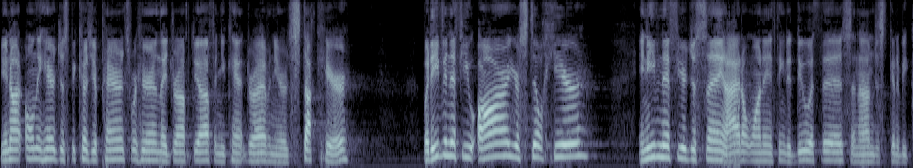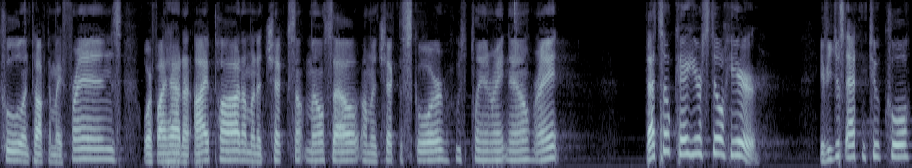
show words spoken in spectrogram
you're not only here just because your parents were here and they dropped you off and you can't drive and you're stuck here. But even if you are, you're still here. And even if you're just saying, I don't want anything to do with this and I'm just going to be cool and talk to my friends, or if I had an iPod, I'm going to check something else out, I'm going to check the score, who's playing right now, right? That's okay, you're still here. If you're just acting too cool,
